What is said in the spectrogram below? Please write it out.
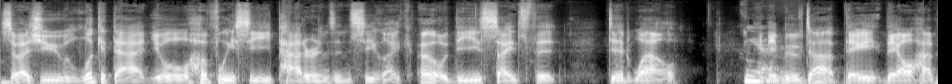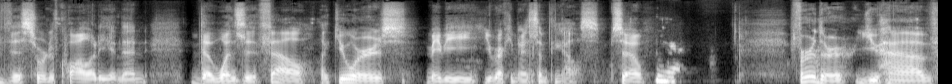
So as you look at that, you'll hopefully see patterns and see like, oh, these sites that did well yeah. and they moved up, they they all have this sort of quality. And then the ones that fell, like yours, maybe you recognize something else. So yeah. further, you have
